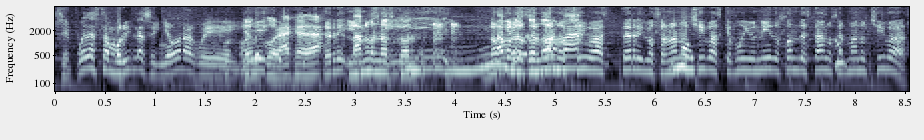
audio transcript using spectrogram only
se puede hasta morir la señora, güey. De un coraje, ¿verdad? Terry, Vámonos no- con. No, vámonos los con hermanos Norma. Chivas, Terry, los hermanos Chivas, que muy unidos. ¿Dónde están los hermanos Chivas?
